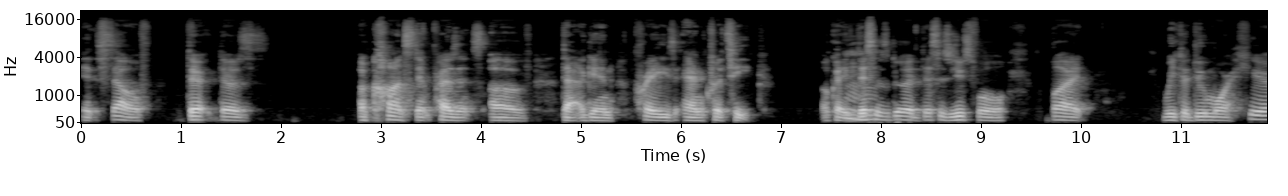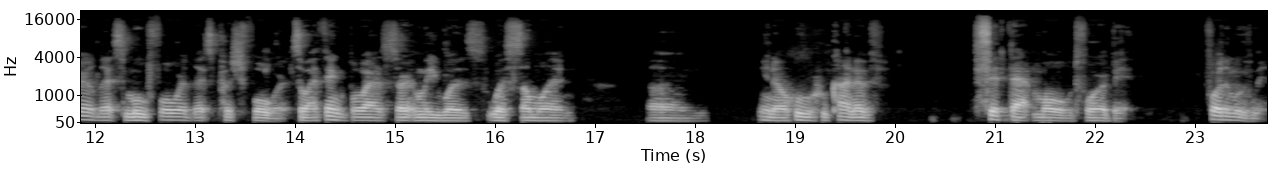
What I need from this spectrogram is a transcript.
itself. There, there's a constant presence of that again praise and critique. Okay, mm-hmm. this is good, this is useful, but we could do more here. Let's move forward. Let's push forward. So I think Boas certainly was was someone, um, you know, who who kind of fit that mold for a bit for the movement.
